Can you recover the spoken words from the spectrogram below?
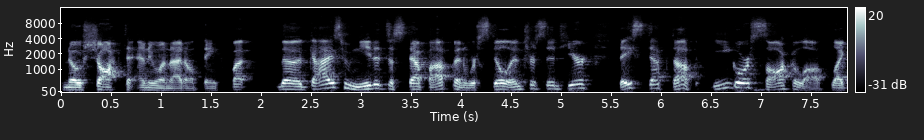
no shock to anyone, I don't think, but the guys who needed to step up and were still interested here, they stepped up. Igor Sokolov, like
